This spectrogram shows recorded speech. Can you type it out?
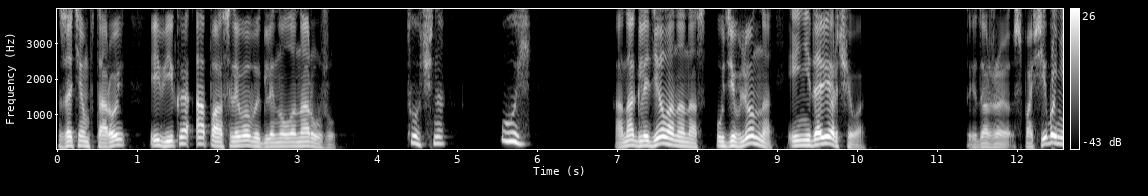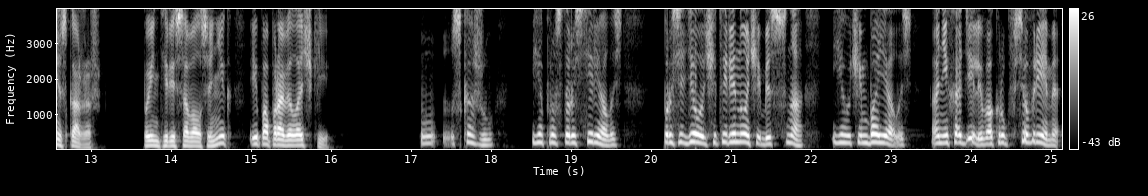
затем второй, и Вика опасливо выглянула наружу. «Точно! Ой!» Она глядела на нас удивленно и недоверчиво. «Ты даже спасибо не скажешь?» — поинтересовался Ник и поправил очки. «Скажу. Я просто растерялась. Просидела четыре ночи без сна. Я очень боялась. Они ходили вокруг все время.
